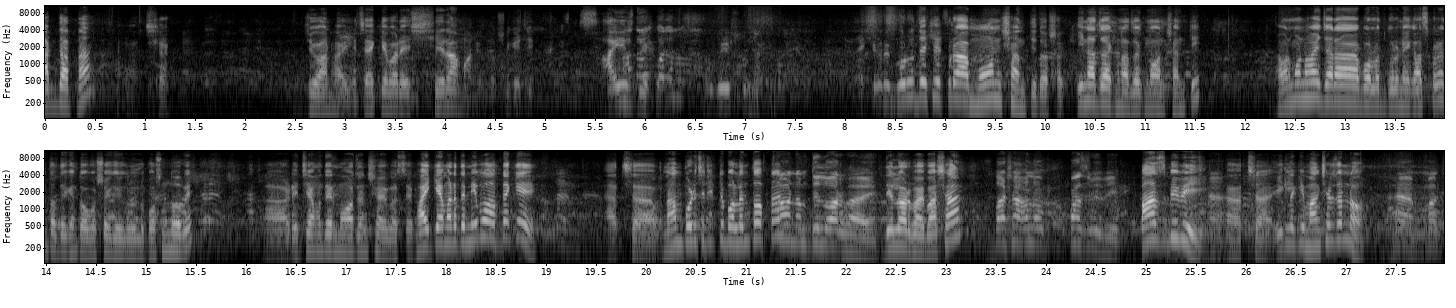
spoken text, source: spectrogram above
আট দাঁত না? আচ্ছা। জোয়ান হয়ে গেছে। একেবারে সেরা মানের দর্শক এই যে সাইজ দেখুন খুবই সুন্দর। একেবারে গরু দেখে পুরো মন শান্তি দর্শক। কিনা যাক না যাক মন শান্তি। আমার মনে হয় যারা বলদ গরু নিয়ে কাজ করেন তাদের কিন্তু অবশ্যই এগুলো পছন্দ হবে। আর এই যে আমাদের মহাজন সাহেব আছে। ভাই ক্যামেরাতে নিবো আপনাকে? আচ্ছা নাম পরিচয় একটু বলেন তো আপনার? আমার নাম দিলওয়ার ভাই। দিলওয়ার ভাই বাসা? বাসা হলো পাঁচ বিবি। পাঁচ বিবি? হ্যাঁ। আচ্ছা এগুলো কি মাংসের জন্য? হ্যাঁ মাংস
